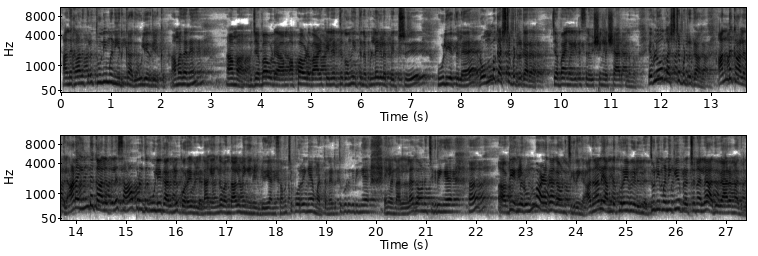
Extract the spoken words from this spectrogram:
அந்த காலத்தில் துணிமணி இருக்காது ஊழியர்களுக்கு. ஆமாம் தானே ஆமாம் ஜபாவோட அம்- அப்பாவோட வாழ்க்கையில் எடுத்துக்கோங்க இத்தனை பிள்ளைகளை பெற்று ஊழியத்தில் ரொம்ப கஷ்டப்பட்டிருக்காரு. ஜபா எங்ககிட்ட சில விஷயங்களை ஷேர் பண்ணுவோம் எவ்வளோ கஷ்டப்பட்டிருக்காங்க. அந்த காலத்தில் ஆனால் இந்த காலத்தில் சாப்பிட்றதுக்கு ஊழியக்காரங்களுக்கு குறைவில்லை. நாங்கள் எங்கே வந்தாலும் நீங்கள் எங்களுக்கு பிரியாணி சமைச்சு போடுறீங்க மட்டன் எடுத்து கொடுக்குறீங்க எங்களை நல்லா கவனிச்சுக்கிறீங்க? அப்படி எங்களை ரொம்ப அழகாக கவனிச்சுக்கிறீங்க. அதனால அந்த குறைவுகள் இல்லை. துணிமணிக்கு பிரச்சனை இல்லை அது வேற மாதிரி.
